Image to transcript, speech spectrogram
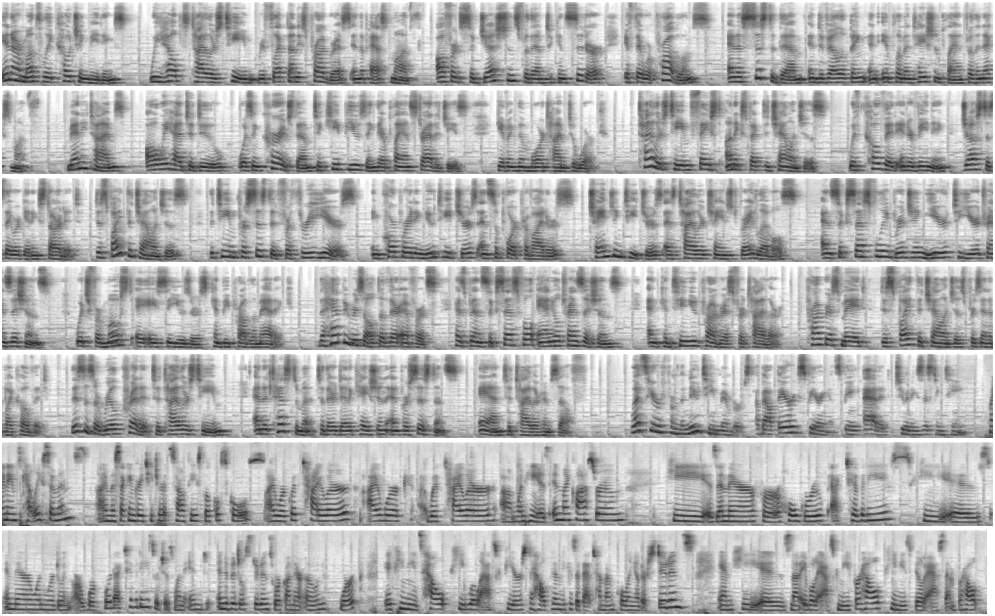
In our monthly coaching meetings, we helped Tyler's team reflect on his progress in the past month, offered suggestions for them to consider if there were problems, and assisted them in developing an implementation plan for the next month. Many times, all we had to do was encourage them to keep using their planned strategies, giving them more time to work. Tyler's team faced unexpected challenges, with COVID intervening just as they were getting started. Despite the challenges, the team persisted for three years, incorporating new teachers and support providers, changing teachers as Tyler changed grade levels, and successfully bridging year to year transitions which for most AAC users can be problematic. The happy result of their efforts has been successful annual transitions and continued progress for Tyler. Progress made despite the challenges presented by COVID. This is a real credit to Tyler's team and a testament to their dedication and persistence, and to Tyler himself. Let's hear from the new team members about their experience being added to an existing team. My name's Kelly Simmons. I'm a second grade teacher at Southeast Local Schools. I work with Tyler. I work with Tyler um, when he is in my classroom. He is in there for whole group activities. He is in there when we're doing our workboard activities, which is when ind individual students work on their own work. If he needs help, he will ask peers to help him because at that time I'm pulling other students and he is not able to ask me for help. He needs to be able to ask them for help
